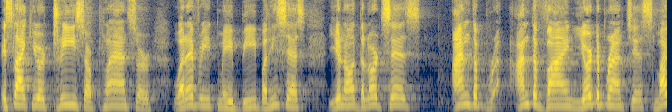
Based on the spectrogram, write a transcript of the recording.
It's like your trees or plants or whatever it may be. But he says, you know, the Lord says, I'm the, I'm the vine, you're the branches, my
